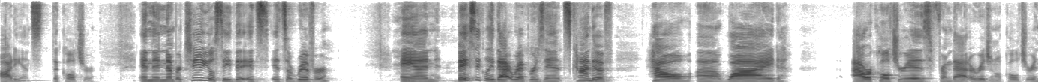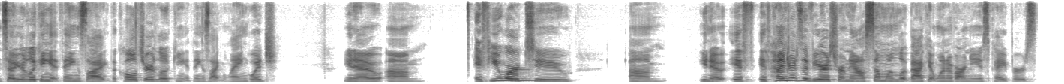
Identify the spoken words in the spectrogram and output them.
audience, the culture. And then number two, you'll see that it's it's a river and basically, that represents kind of how uh, wide our culture is from that original culture. And so you're looking at things like the culture, looking at things like language. You know, um, if you were to, um, you know, if, if hundreds of years from now someone looked back at one of our newspapers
